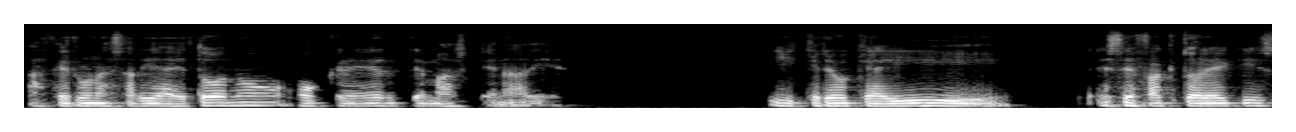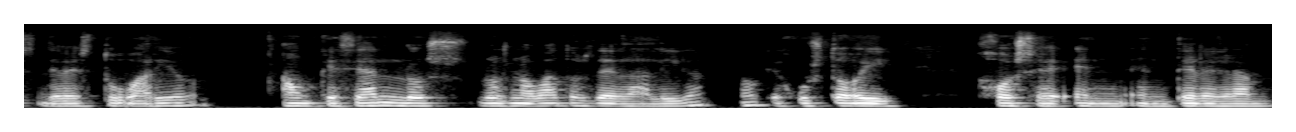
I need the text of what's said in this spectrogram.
hacer una salida de tono o creerte más que nadie. Y creo que ahí ese factor X de vestuario aunque sean los, los novatos de la liga, que justo hoy José en, Telegram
